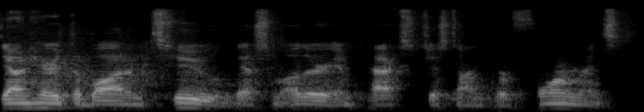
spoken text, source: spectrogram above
Down here at the bottom, too, we got some other impacts just on performance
